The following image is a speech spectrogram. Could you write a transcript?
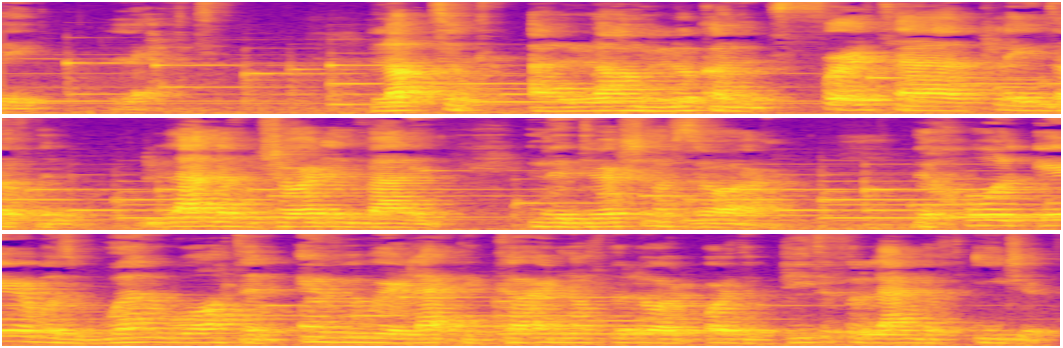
the left. Lot took a long look on the fertile plains of the land of Jordan Valley in the direction of Zoar. The whole area was well watered everywhere, like the garden of the Lord or the beautiful land of Egypt.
